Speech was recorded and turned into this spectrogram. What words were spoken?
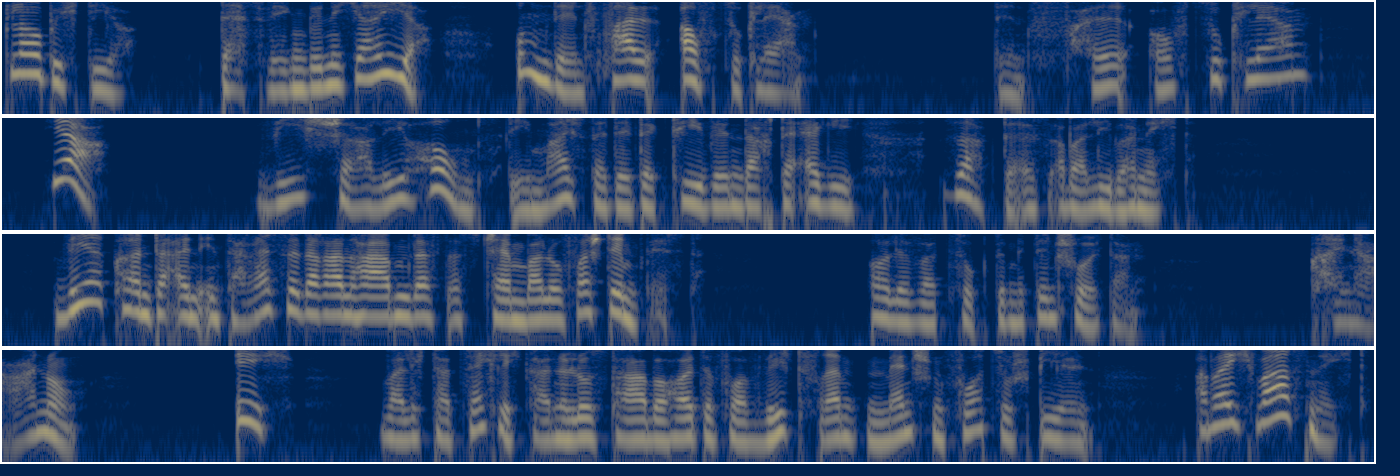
Glaub ich dir. Deswegen bin ich ja hier, um den Fall aufzuklären. Den Fall aufzuklären? Ja. Wie Shirley Holmes, die Meisterdetektivin, dachte Aggie, sagte es aber lieber nicht. Wer könnte ein Interesse daran haben, dass das Cembalo verstimmt ist? Oliver zuckte mit den Schultern. Keine Ahnung. Ich, weil ich tatsächlich keine Lust habe, heute vor wildfremden Menschen vorzuspielen. Aber ich war's nicht.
